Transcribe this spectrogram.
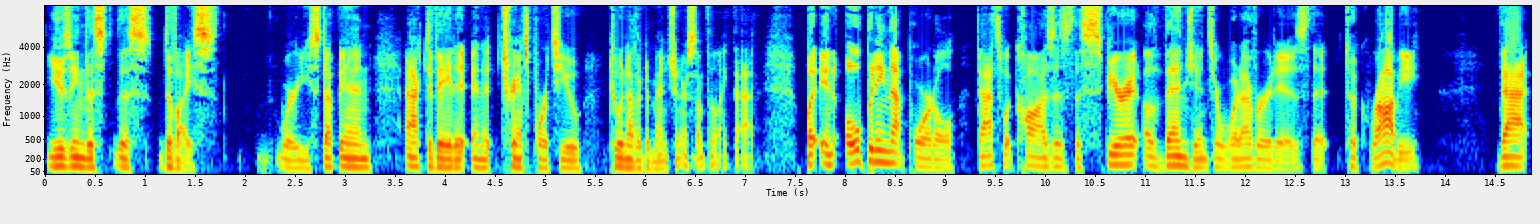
using this this device where you step in activate it and it transports you to another dimension or something like that. But in opening that portal that's what causes the spirit of vengeance or whatever it is that took robbie that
